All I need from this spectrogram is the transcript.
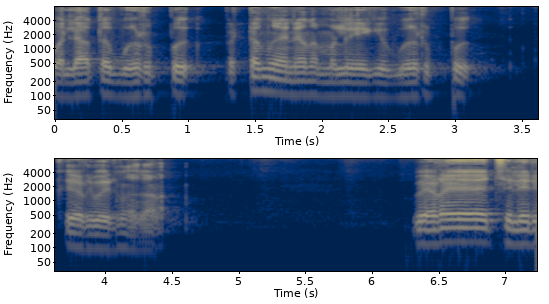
വല്ലാത്ത വെറുപ്പ് പെട്ടെന്ന് തന്നെ നമ്മളിലേക്ക് വെറുപ്പ് കയറി വരുന്നത് കാണാം. വേറെ ചിലർ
